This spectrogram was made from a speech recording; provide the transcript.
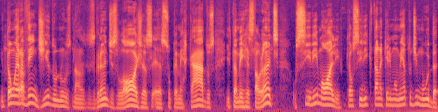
Então era vendido nos- nas grandes lojas, eh, supermercados e também restaurantes o siri mole, que é o siri que está naquele momento de muda.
